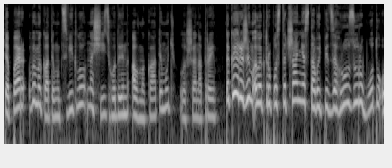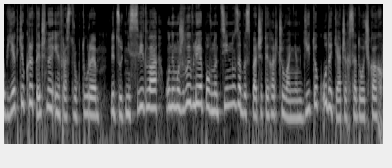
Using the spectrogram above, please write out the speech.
Тепер вимикатимуть світло на 6 годин, а вмикатимуть лише на 3. Такий режим електропостачання ставить під загрозу роботу об'єктів критичної інфраструктури. Відсутність світла унеможливлює повноцінно забезпечити харчуванням діток у дитячих садочках.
